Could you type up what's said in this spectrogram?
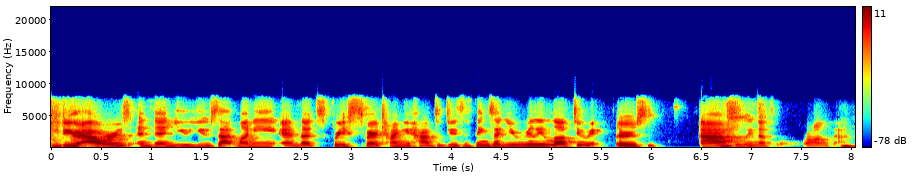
you do your hours and then you use that money and that's free spare time you have to do the things that you really love doing. There's absolutely nothing wrong with that. Mm-hmm.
